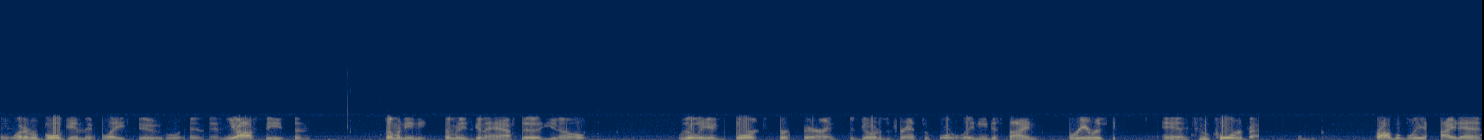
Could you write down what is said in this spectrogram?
in whatever bowl game they play too. And in the off season, somebody somebody's going to have to you know really exhort Kirk Ferentz to go to the transfer portal. They need to sign three receivers and two quarterbacks, probably a tight end.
